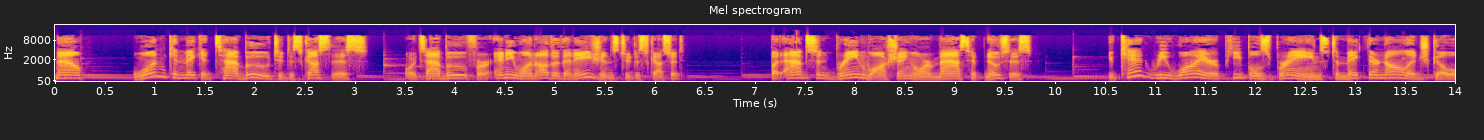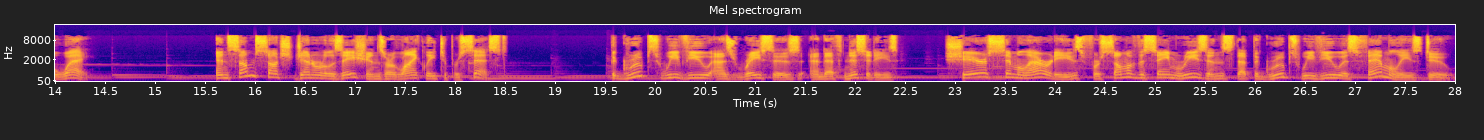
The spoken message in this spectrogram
Now, one can make it taboo to discuss this, or taboo for anyone other than Asians to discuss it. But absent brainwashing or mass hypnosis, you can't rewire people's brains to make their knowledge go away. And some such generalizations are likely to persist. The groups we view as races and ethnicities share similarities for some of the same reasons that the groups we view as families do.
